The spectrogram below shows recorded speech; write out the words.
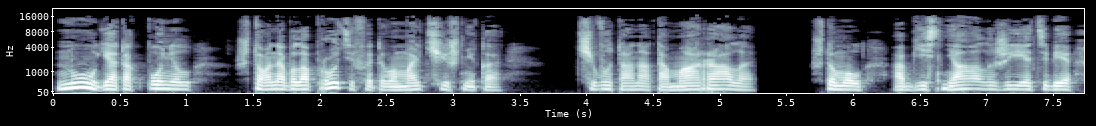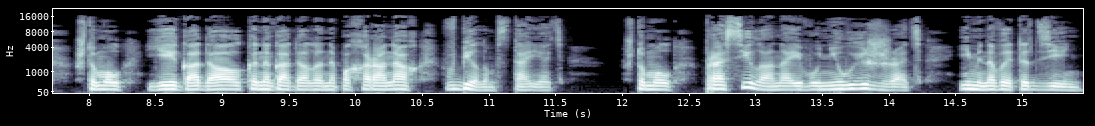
«Ну, я так понял, что она была против этого мальчишника. Чего-то она там орала, что, мол, объясняла же я тебе, что, мол, ей гадалка нагадала на похоронах в белом стоять, что, мол, просила она его не уезжать именно в этот день.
